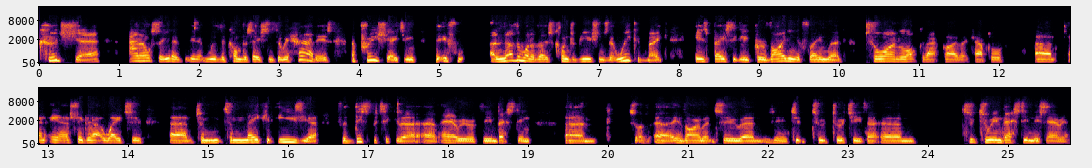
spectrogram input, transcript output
could share and also, you know, you know, with the conversations that we had, is appreciating that if another one of those contributions that we could make is basically providing a framework to unlock that private capital um, and you know, figure out a way to um, to to make it easier for this particular uh, area of the investing um, sort of uh, environment to, um, you know, to, to to achieve that um, to to invest in this area.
